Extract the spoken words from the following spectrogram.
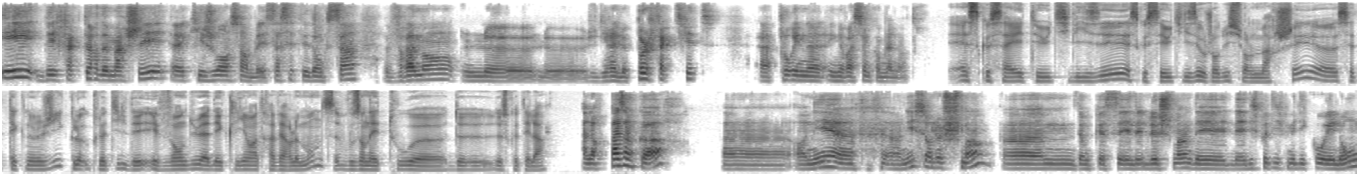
et des facteurs de marché euh, qui jouent ensemble. Et ça, c'était donc ça, vraiment, le, le, je dirais, le perfect fit pour une innovation comme la nôtre. Est-ce que ça a été utilisé? Est-ce que c'est utilisé aujourd'hui sur le marché, euh, cette technologie? Clotilde est vendue à des clients à travers le monde. Vous en êtes où euh, de, ce côté-là? Alors, pas encore. Euh, on, est, on est sur le chemin. donc, c'est le, chemin des, des, dispositifs médicaux est long.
